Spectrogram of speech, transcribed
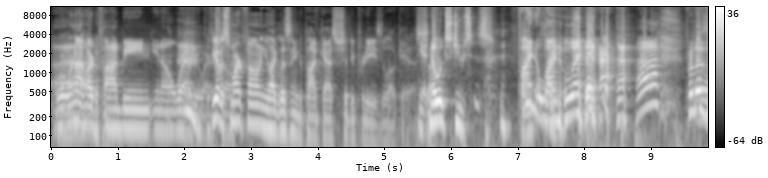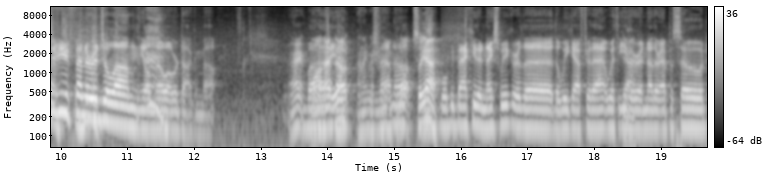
We're- we're not hard to find. Podbean, you know, we're everywhere. If you have a smartphone and you like listening to podcasts, it should be pretty easy to locate us. yeah, So- no excuses. Find a way. Find a way. For those of you Thunder Ridge alum, you'll know what we're talking about. All right. But well, on uh, that yeah, note, I think we should wrap it up. So yeah, we'll, be back either next week or the the week after that with either Yeah. another episode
